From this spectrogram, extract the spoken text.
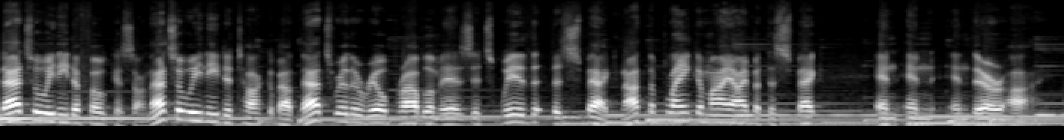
That's what we need to focus on. That's what we need to talk about. That's where the real problem is. It's with the speck, not the plank in my eye, but the speck in, in, in their eye.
